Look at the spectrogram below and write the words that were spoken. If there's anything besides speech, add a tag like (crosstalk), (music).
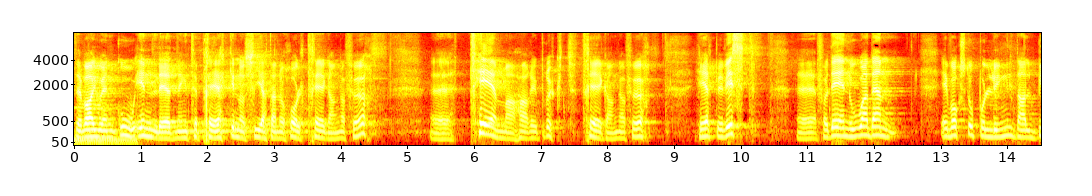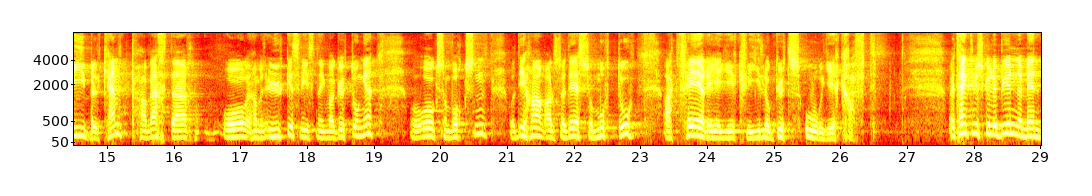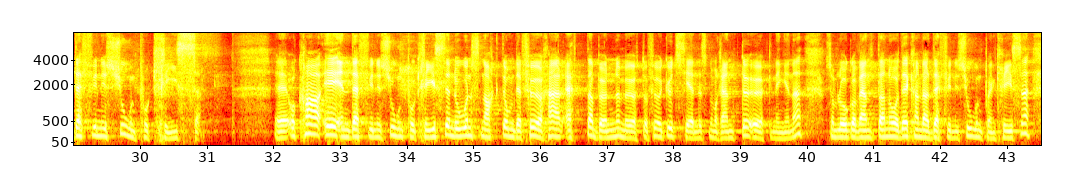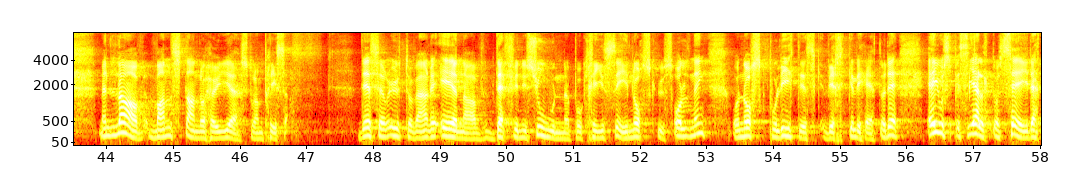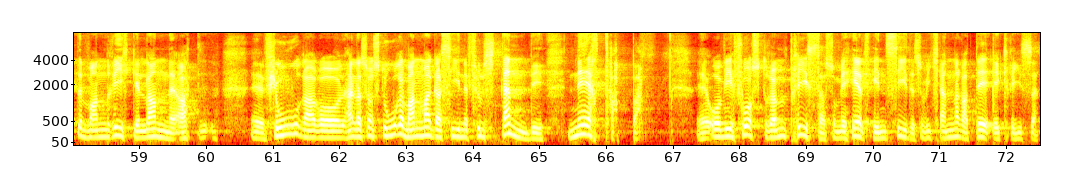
Det var jo en god innledning til preken å si at han er holdt tre ganger før. Eh, tema har jeg brukt tre ganger før, helt bevisst. Eh, for det er noe av den Jeg vokste opp på Lyngdal Bibelcamp. Har vært der år, ukevis når jeg var guttunge, og òg som voksen. Og De har altså det som motto at ferie gir hvile, og Guds ord gir kraft. Jeg tenkte vi skulle begynne med en definisjon på krise. Eh, og hva er en definisjon på krise? Noen snakket om det før her etter bønnemøtet og før gudstjenesten om renteøkningene som lå og venta nå. Det kan være definisjonen på en krise. Men lav vannstand og høye strømpriser. Det ser ut til å være en av definisjonene på krise i norsk husholdning og norsk politisk virkelighet. Og Det er jo spesielt å se i dette vannrike landet at eh, fjorder og eller sånne store vannmagasiner fullstendig nedtappa. Eh, og vi får strømpriser som er helt hinsides, og vi kjenner at det er krise.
